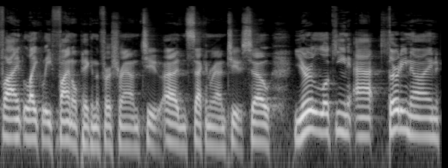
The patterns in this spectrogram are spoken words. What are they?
fi- likely final pick in the first round too, uh, second round too. So you're looking at 39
